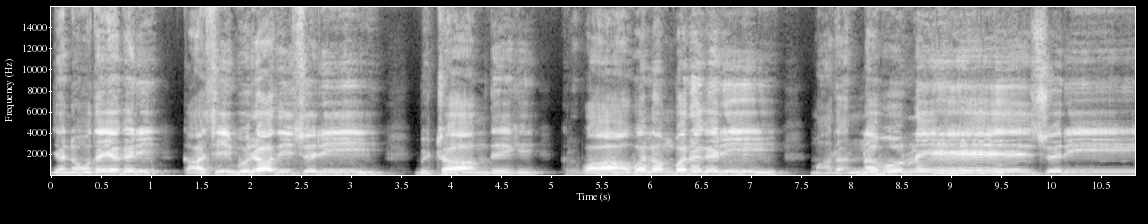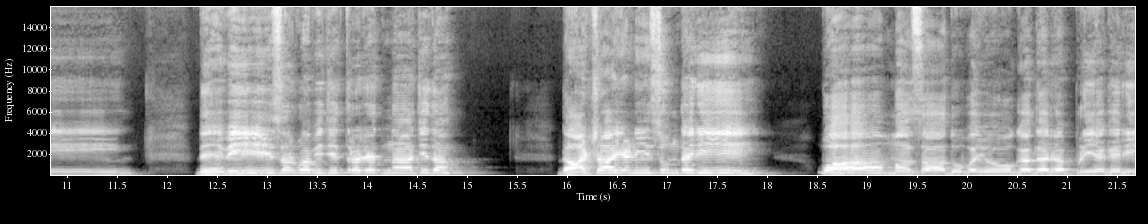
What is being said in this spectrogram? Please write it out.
ജനോദയകരി കാശീപുരാധീശ്വരി ഭിക്ഷാം ദേഹി കൃപാവലംബനകരി മദന്നപൂർണേശ്വരി. ദേവി സർവവിചിത്രരത്നാജിത ദാക്ഷായണി സുന്ദരി വാമസാദുപയോഗധര പ്രിയകരി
